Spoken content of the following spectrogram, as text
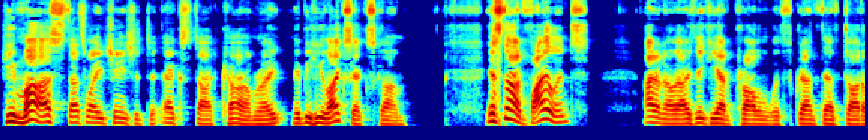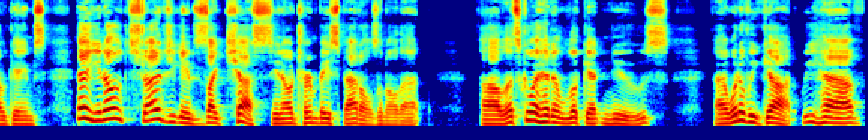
He must. That's why he changed it to X.com, right? Maybe he likes XCOM. It's not violent. I don't know. I think he had a problem with Grand Theft Auto games. Hey, you know, strategy games, it's like chess, you know, turn based battles and all that. Uh, let's go ahead and look at news. Uh, what have we got? We have,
